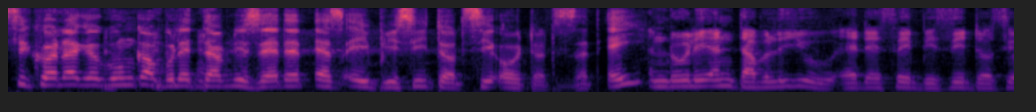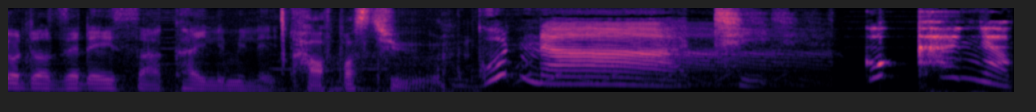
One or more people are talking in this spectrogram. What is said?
sikhona ke kunkambule www@sabc.co.za nduli nw@sabc.co.za sakha ilimi lethu. Half past 2 good night. Kukhanya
